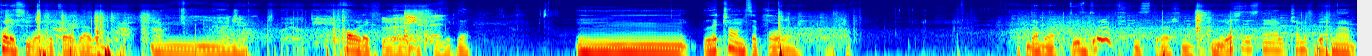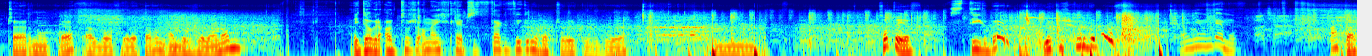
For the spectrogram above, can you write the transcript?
Pole siłowe, co ja gadam. Mm, pole siłowe, kurde. Mm, leczące pole. Dobra, to jest dużo krwi strasznie. I ja się zastanawiam, czemu ktoś ma czarną krew, albo fioletową, albo zieloną. Ej, dobra, ale to, że ona ich leczy, to tak wygrywa człowieku w ogóle. Mm. Co to jest? Stigber? Jakiś kurde boss! Ale nie mam gemów. Atak.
